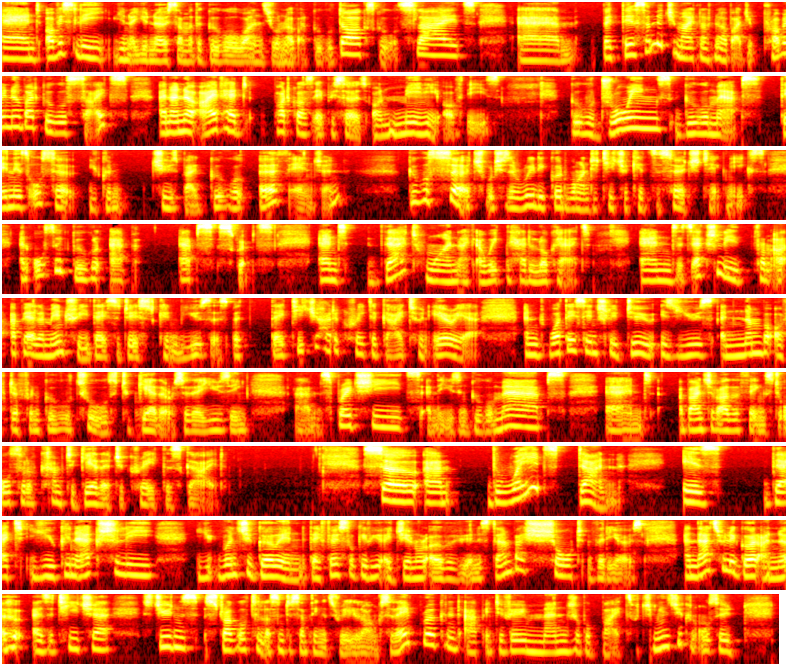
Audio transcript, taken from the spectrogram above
And obviously, you know, you know some of the Google ones. You'll know about Google Docs, Google Slides, um, but there's some that you might not know about. You probably know about Google Sites, and I know I've had podcast episodes on many of these. Google Drawings, Google Maps. Then there's also you can choose by Google Earth Engine, Google Search, which is a really good one to teach your kids the search techniques, and also Google App apps scripts. And that one I, I went and had a look at. And it's actually from upper elementary, they suggest can use this, but they teach you how to create a guide to an area. And what they essentially do is use a number of different Google tools together. So they're using um, spreadsheets and they're using Google Maps and a bunch of other things to all sort of come together to create this guide. So um, the way it's done is that you can actually you, once you go in they first will give you a general overview and it's done by short videos. And that's really good. I know as a teacher students struggle to listen to something that's really long. So they've broken it up into very manageable bites which means you can also you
